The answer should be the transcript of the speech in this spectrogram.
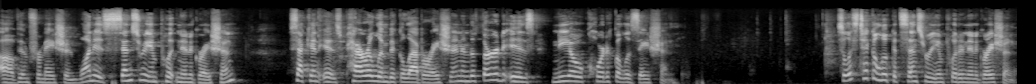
of information. One is sensory input and integration, second is paralimbic elaboration, and the third is neocorticalization. So, let's take a look at sensory input and integration.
